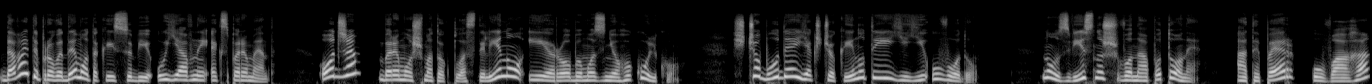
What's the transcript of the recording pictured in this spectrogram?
Давайте проведемо такий собі уявний експеримент. Отже, беремо шматок пластиліну і робимо з нього кульку. Що буде, якщо кинути її у воду? Ну, звісно ж, вона потоне. А тепер, увага,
